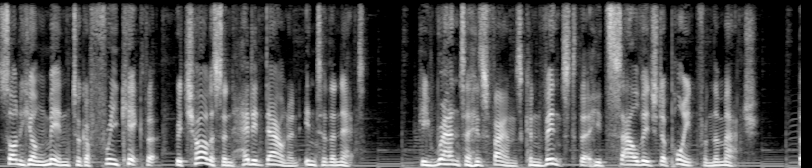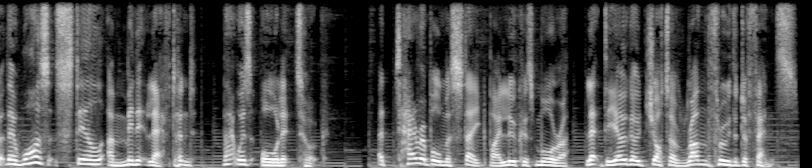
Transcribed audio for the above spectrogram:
Son Heung-min took a free kick that Richarlison headed down and into the net. He ran to his fans, convinced that he'd salvaged a point from the match. But there was still a minute left, and that was all it took. A terrible mistake by Lucas Moura let Diogo Jota run through the defence.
